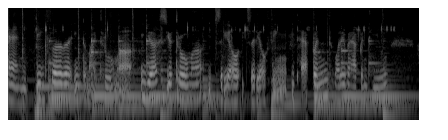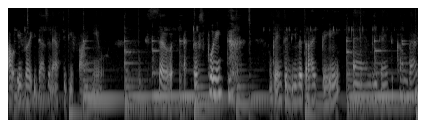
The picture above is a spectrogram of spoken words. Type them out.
And dig further into my trauma. Yes, your trauma, it's real, it's a real thing. It happened, whatever happened to you. However, it doesn't have to define you. So at this point, I'm going to leave it right there and we're going to come back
